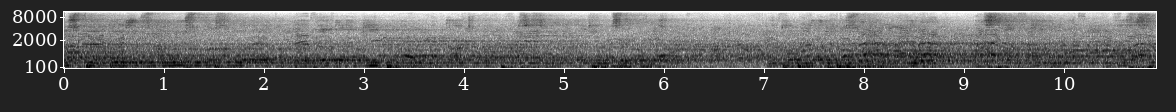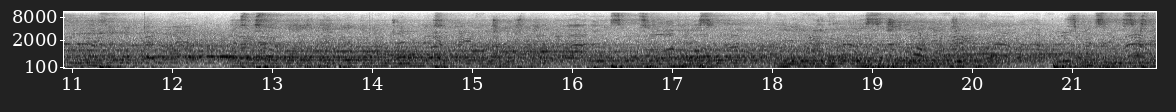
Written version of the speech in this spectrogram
Ao inspetor José Lúcio da também da equipe de tática da Polícia Civil aqui Sacrante. Muito obrigado, pessoal, porque a gente sabe que a nossa segurança das sociedades está em na mão de homens e mulheres, tá? A prevenção de serviços que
